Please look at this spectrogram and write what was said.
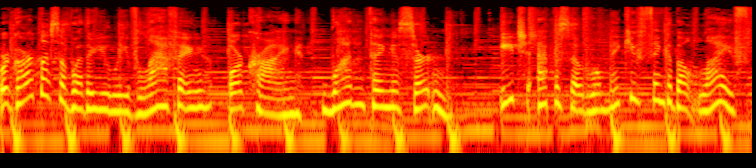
Regardless of whether you leave laughing or crying, one thing is certain each episode will make you think about life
